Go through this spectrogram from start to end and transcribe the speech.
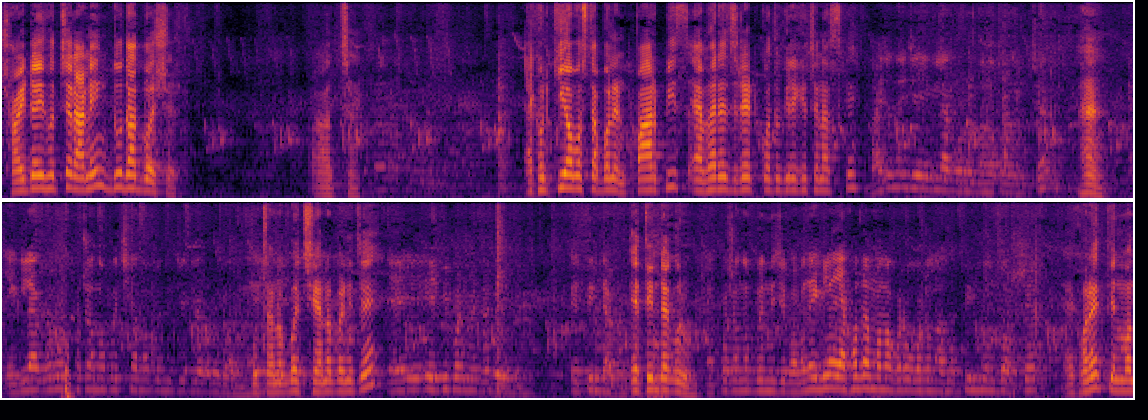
ছয়টাই হচ্ছে রানিং দু দাঁত বয়সের। আচ্ছা। এখন কি অবস্থা বলেন? পার পিস অ্যাভারেজ রেট কত কি রেখেছেন আজকে? হ্যাঁ। পঁচানব্বই ছিয়ানব্বই নিচে তিনটা গরু এ তিনটা গরু। হ্যাঁ, পঁচানব্বই নিচে পাবেন। এগুলা এখন মনে করো ওজন আছে তিন মন দশের। এখানে তিন মন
